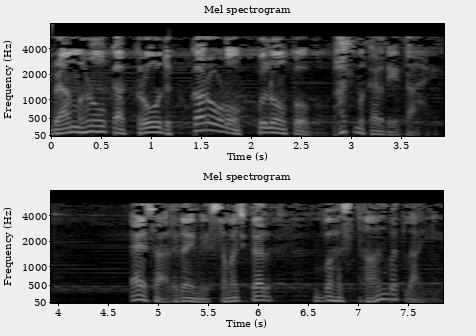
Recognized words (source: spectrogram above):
ब्राह्मणों का क्रोध करोड़ों कुलों को भस्म कर देता है। ऐसा हृदय में समझकर वह स्थान बतलाइए,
